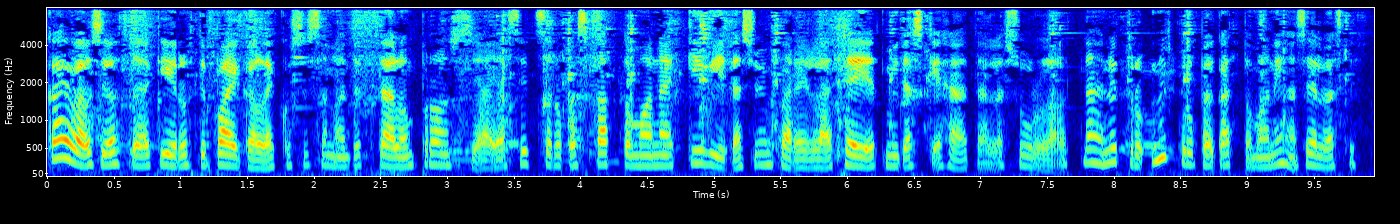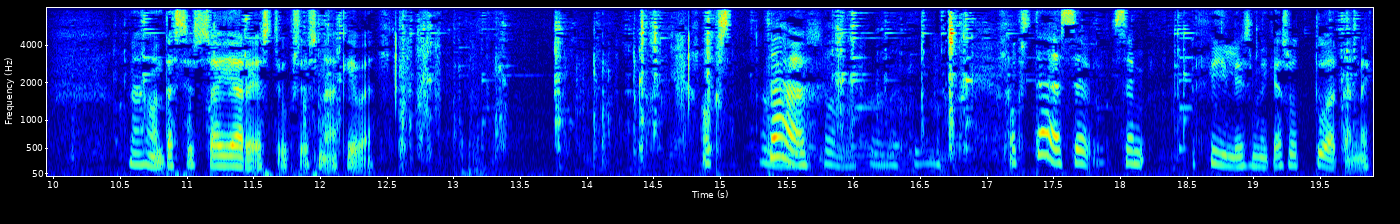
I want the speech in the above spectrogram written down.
Kaivausjohtaja kiiruhti paikalle, kun sä sanoit, että täällä on pronssia. Ja sitten se rupesi katsomaan näitä kiviä tässä ympärillä, että hei, että mitäs kehää tällä sulla on. Nää nyt, nyt kun rupeaa katsomaan ihan selvästi. Nämä on tässä jossain järjestyksessä nämä kivet. Onks tää, onks tää se, se fiilis, mikä sut tuo tänne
